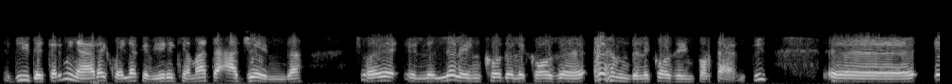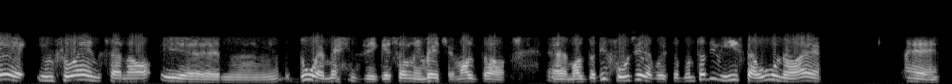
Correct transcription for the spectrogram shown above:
di determinare quella che viene chiamata agenda, cioè l'elenco delle cose, delle cose importanti. Eh, e influenzano eh, due mezzi che sono invece molto, eh, molto diffusi da questo punto di vista. Uno è eh,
